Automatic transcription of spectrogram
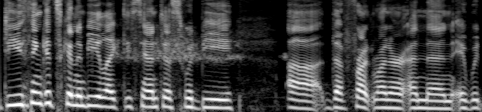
do you think it's going to be like DeSantis would be uh, the front runner, and then it would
